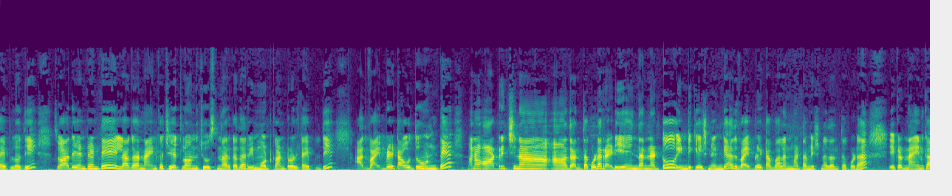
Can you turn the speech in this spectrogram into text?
టైప్లోది సో అదేంటంటే ఇలాగ నైన్కా చేతిలో ఉంది చూస్తున్నారు కదా రిమోట్ కంట్రోల్ టైప్ది అది వైబ్రేట్ అవుతూ ఉంటే మనం ఆర్డర్ ఇచ్చిన అదంతా కూడా రెడీ అయిందన్నట్టు ఇండికేషన్ అండి. అది వైబ్రేట్ అవ్వాలన్నమాట మిషన్ అదంతా కూడా. ఇక్కడ నైన్కా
